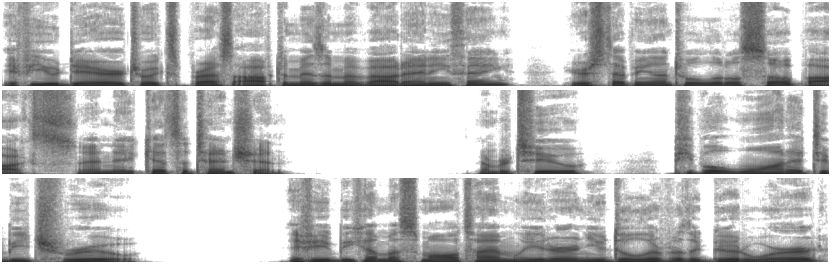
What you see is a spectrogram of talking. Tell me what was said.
If you dare to express optimism about anything, you're stepping onto a little soapbox and it gets attention. Number two, people want it to be true. If you become a small time leader and you deliver the good word,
